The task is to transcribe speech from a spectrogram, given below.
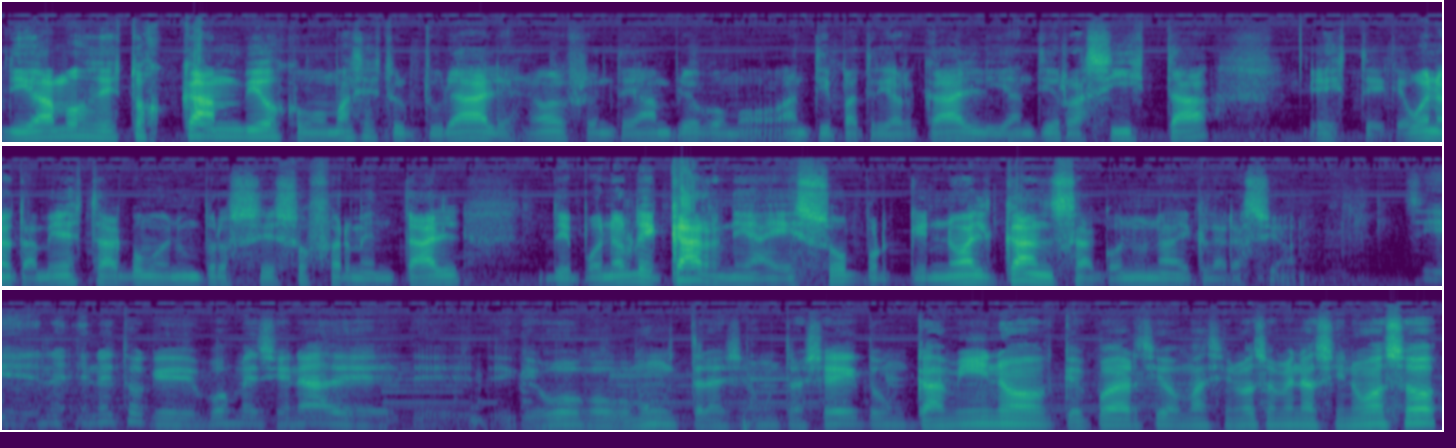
digamos, de estos cambios como más estructurales, ¿no? El Frente Amplio como antipatriarcal y antirracista, este, que bueno, también está como en un proceso fermental de ponerle carne a eso, porque no alcanza con una declaración. Sí, en, esto que vos mencionás de, que hubo como un, tray- un trayecto, un camino que puede haber sido más sinuoso o menos sinuoso,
